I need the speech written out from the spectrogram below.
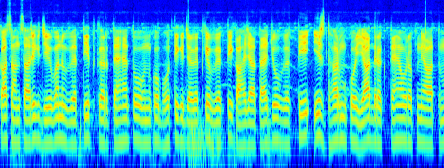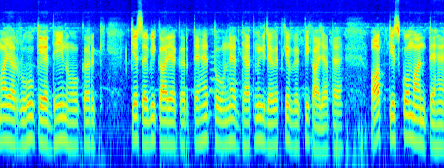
का सांसारिक जीवन व्यतीत करते हैं तो उनको भौतिक जगत के व्यक्ति कहा जाता है। जो व्यक्ति इस धर्म को याद रखते हैं और अपनी आत्मा या रूह के अधीन होकर के सभी कार्य करते हैं तो उन्हें आध्यात्मिक जगत के व्यक्ति कहा जाता है। आप किसको मानते हैं?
